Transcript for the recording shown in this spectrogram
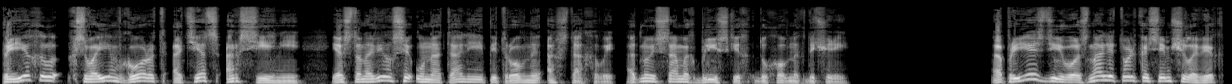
приехал к своим в город отец Арсений и остановился у Натальи Петровны Астаховой, одной из самых близких духовных дочерей. О приезде его знали только семь человек,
